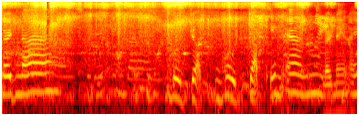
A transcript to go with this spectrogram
Lord na. Good job. Good job. In and Lord na yun. Ay,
